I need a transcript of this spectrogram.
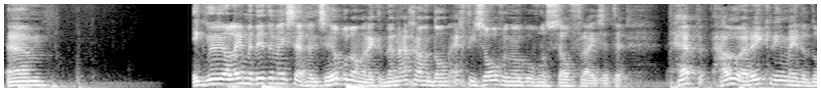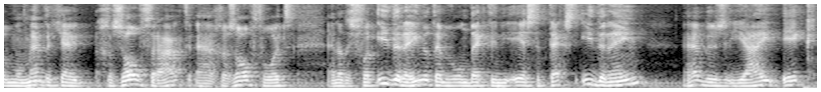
Um, ik wil je alleen maar dit ermee zeggen, het is heel belangrijk. Daarna gaan we dan echt die zalving ook over onszelf vrijzetten. Heb, hou er rekening mee dat op het moment dat jij gezalfd raakt, uh, gezalfd wordt, en dat is voor iedereen, dat hebben we ontdekt in die eerste tekst, iedereen, hè, dus jij, ik,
